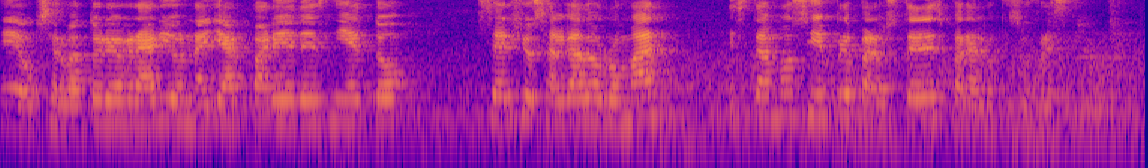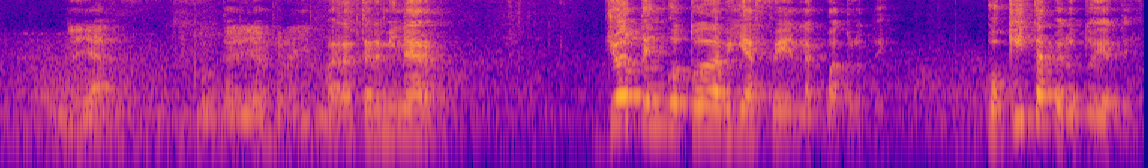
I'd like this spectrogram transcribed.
eh, Observatorio Agrario, Nayar Paredes, Nieto, Sergio Salgado Román. Estamos siempre para ustedes, para lo que se ofrezca. Nayar, comentario para ir. Para terminar, yo tengo todavía fe en la 4T. Poquita, pero todavía tengo.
